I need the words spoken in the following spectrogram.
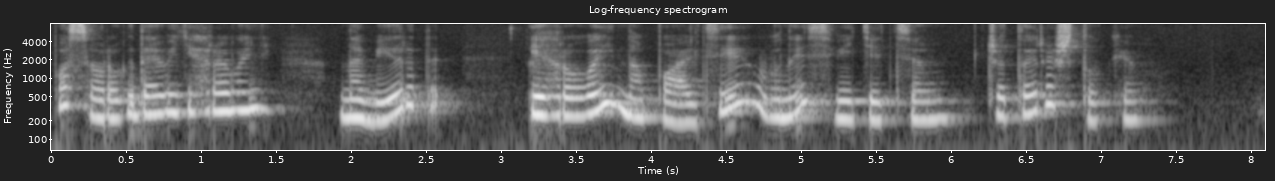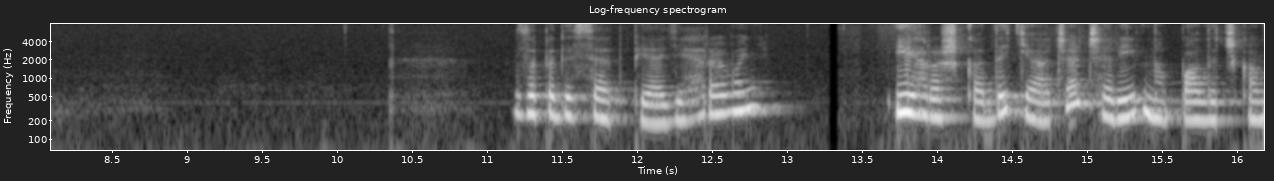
По 49 гривень набір ігровий на пальці, вони світяться 4 штуки. За 55 гривень іграшка дитяча чарівна паличка.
